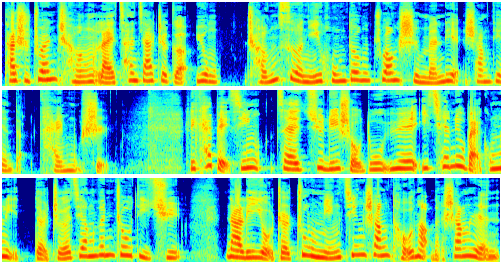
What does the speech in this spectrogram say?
他是专程来参加这个用橙色霓虹灯装饰门脸商店的开幕式。离开北京，在距离首都约一千六百公里的浙江温州地区，那里有着著名经商头脑的商人，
